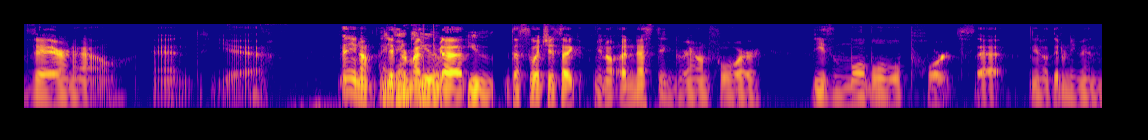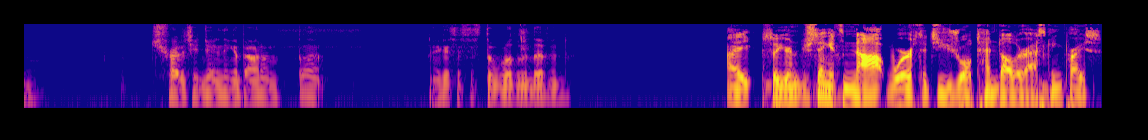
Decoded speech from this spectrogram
there now. And yeah. And, you know, it I just reminds you, me that you the Switch is like you know a nesting ground for these mobile ports that you know they don't even try to change anything about them. But I guess it's just the world we live in. I so you're you're saying it's not worth its usual ten dollar asking price?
